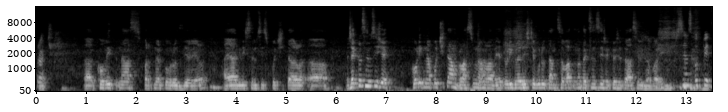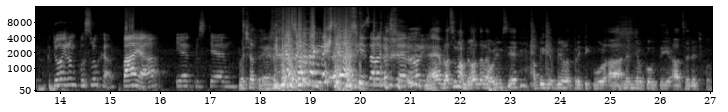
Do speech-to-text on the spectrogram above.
Proč? Eh, Covid nás s partnerkou rozdělil a já, když jsem si spočítal, eh, řekl jsem si, že kolik napočítám vlasů na hlavě, tolik let ještě budu tancovat, no tak jsem si řekl, že to asi už zabalím. Prosím opět, kdo jenom poslouchá? Pája je prostě... Plešatý. Já jsem to tak nechtěla říct, ale dobře, no. Ne, vlasů mám dost, ale holím si je, abych byl pretty cool a neměl kouty a CDčko.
